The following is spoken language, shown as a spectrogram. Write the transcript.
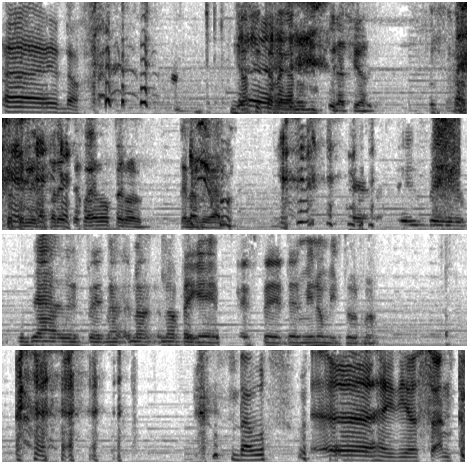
Ay, no. Yo sí te regalo una inspiración. No te servirá para este juego, pero te la regalo. Este, ya, este, no, no, no pegué. Este, termino mi turno. Davos. Ay, Dios santo.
